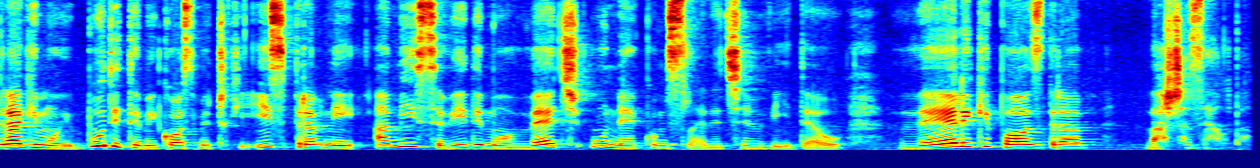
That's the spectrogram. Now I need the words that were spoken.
Dragi moji, budite mi kosmički ispravni, a mi se vidimo već u nekom sljedećem videu. Veliki pozdrav, vaša Zelda.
